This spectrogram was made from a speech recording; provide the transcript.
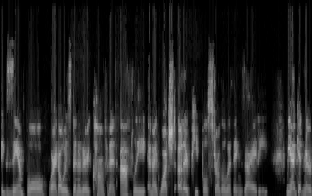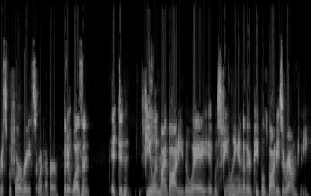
example where I'd always been a very confident athlete and I'd watched other people struggle with anxiety. I mean, I'd get nervous before a race or whatever, but it wasn't it didn't feel in my body the way it was feeling in other people's bodies around me.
